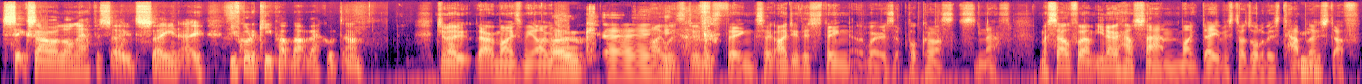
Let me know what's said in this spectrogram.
six hour long episodes. So, you know, you've got to keep up that record, Dan. Do you know, that reminds me. I was. Okay. I was doing this thing. So I do this thing. uh, Where is it? Podcasts NAF. Myself, um, you know how San, Mike Davis, does all of his Tableau Mm-hmm. stuff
